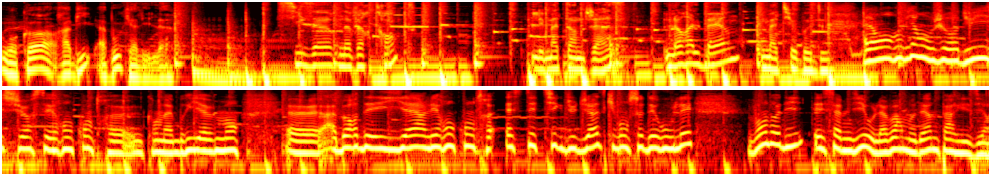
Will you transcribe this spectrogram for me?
ou encore Rabi Abou Khalil. 6h, 9h30. Les matins de jazz. Laure Alberne, Mathieu Baudou. Alors on revient aujourd'hui sur ces rencontres euh, qu'on a brièvement euh, abordées hier, les rencontres esthétiques du jazz qui vont se dérouler vendredi et samedi au Lavoir Moderne parisien.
